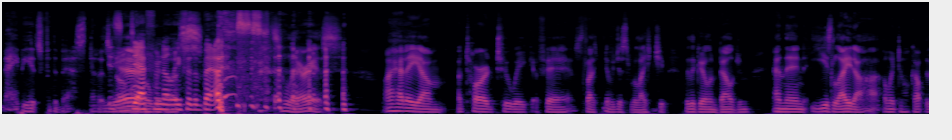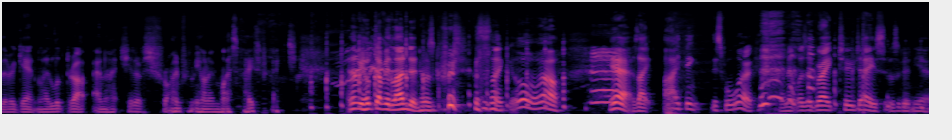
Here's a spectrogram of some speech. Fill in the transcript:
maybe it's for the best. That it's It's no definitely for the best. It's hilarious. I had a um a torrid two week affair slash it was just a relationship with a girl in Belgium, and then years later I went to hook up with her again, and I looked her up, and I, she had a shrine for me on her MySpace page, and then we hooked up in London. It was good. It was like, oh wow, yeah. I was like, I think this will work, and it was a great two days. It was a good yeah.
